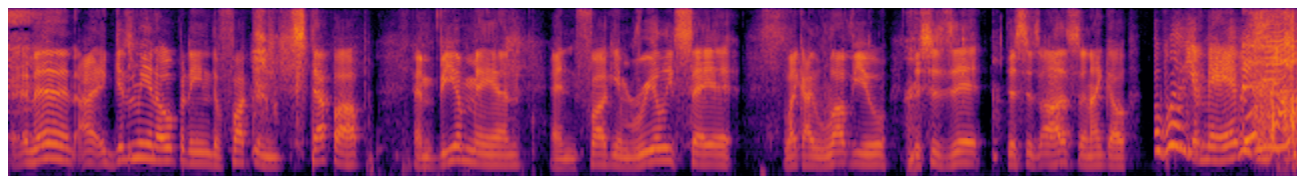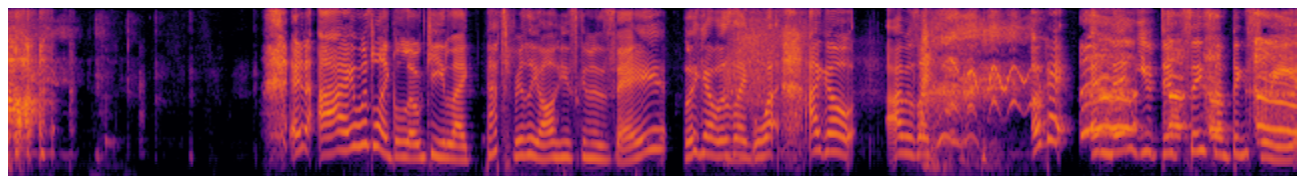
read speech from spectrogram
and then I, it gives me an opening to fucking step up and be a man and fucking really say it like I love you. This is it. This is us. And I go, but will you marry me? And I was like low key, like, that's really all he's gonna say? Like, I was like, what? I go, I was like, okay. And then you did say something sweet.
